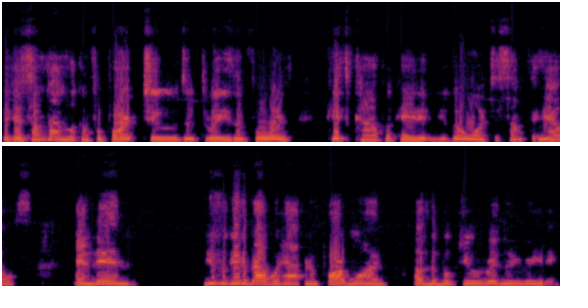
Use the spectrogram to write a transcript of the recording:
Because sometimes looking for part twos and threes and fours gets complicated, you go on to something else, and then you forget about what happened in part one of the book you were originally reading.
